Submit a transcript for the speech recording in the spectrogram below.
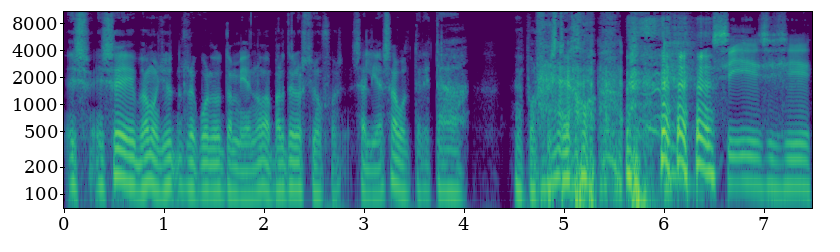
ese, vamos, yo recuerdo también, ¿no? Aparte de los triunfos, salía esa voltereta por festejo. sí, sí, sí.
